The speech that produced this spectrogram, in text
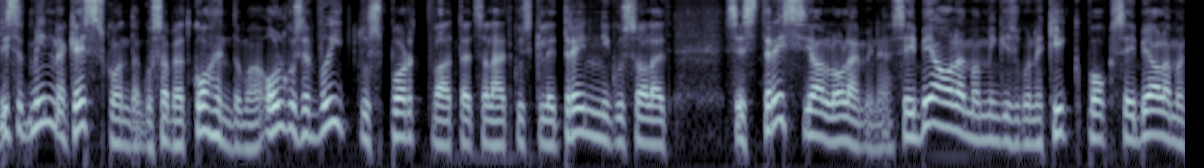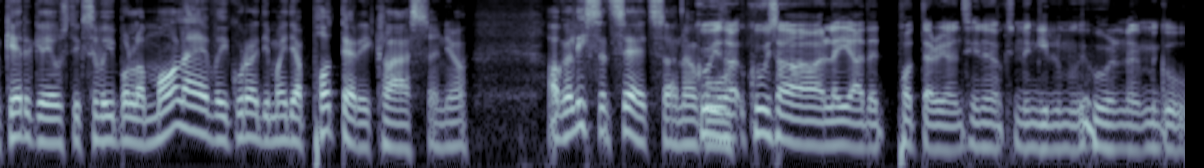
lihtsalt minna keskkonda, kus sa pead kohenduma, olgu see võitlussport, vaata, et sa lähed kuskile trenni, kus sa oled, see stressi all olemine, see ei pea olema mingisugune kick-poks, ei pea olema kergejõustik, see võib olla male või kuradi, ma ei tea, pottery class onju. aga lihtsalt see, et sa nagu kui sa, kui sa leiad, et Potteri on sinu jaoks mingil juhul nagu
